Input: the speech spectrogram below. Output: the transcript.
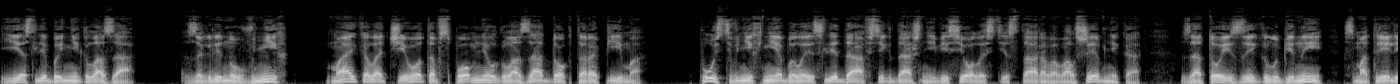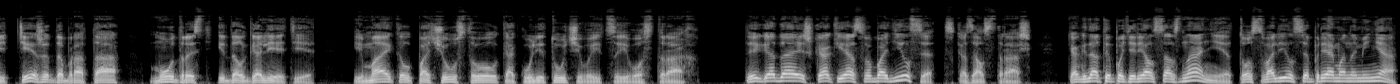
если бы не глаза. Заглянув в них, Майкл от чего-то вспомнил глаза доктора Пима. Пусть в них не было и следа всегдашней веселости старого волшебника, зато из их глубины смотрели те же доброта, мудрость и долголетие, и Майкл почувствовал, как улетучивается его страх. «Ты гадаешь, как я освободился?» — сказал страж. «Когда ты потерял сознание, то свалился прямо на меня,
